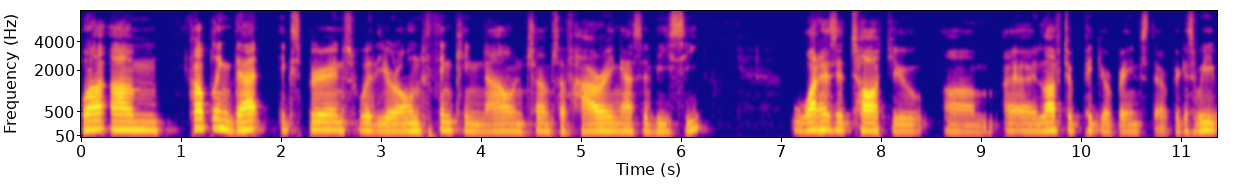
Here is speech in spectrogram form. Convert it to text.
Well, um, coupling that experience with your own thinking now in terms of hiring as a VC, what has it taught you? Um, I, I love to pick your brains there because we,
